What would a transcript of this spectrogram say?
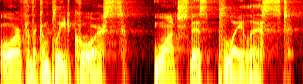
Or for the complete course, watch this playlist.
